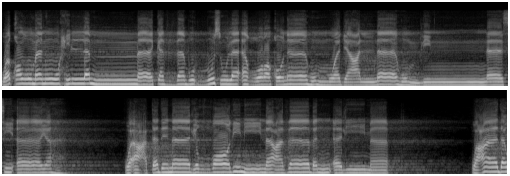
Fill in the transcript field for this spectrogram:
وقوم نوح لما كذبوا الرسل أغرقناهم وجعلناهم للناس آية وأعتدنا للظالمين عذابا اليما وعادا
